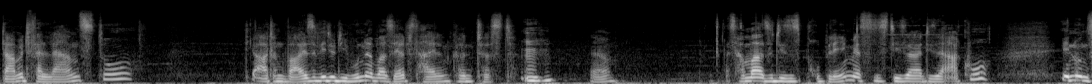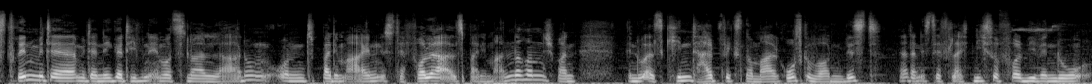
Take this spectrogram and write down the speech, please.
Damit verlernst du die Art und Weise, wie du die wunderbar selbst heilen könntest. Mhm. Ja. Jetzt haben wir also dieses Problem, jetzt ist dieser, dieser Akku in uns drin mit der, mit der negativen emotionalen Ladung und bei dem einen ist der voller als bei dem anderen. Ich meine, wenn du als Kind halbwegs normal groß geworden bist, ja, dann ist der vielleicht nicht so voll, wie wenn du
